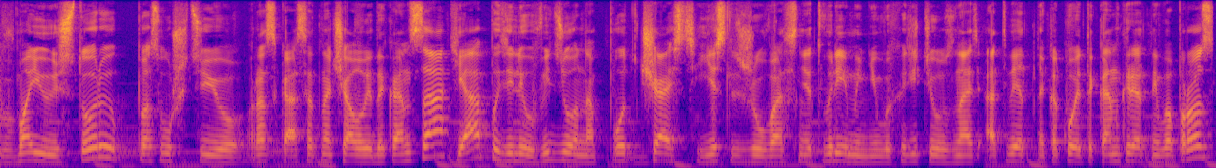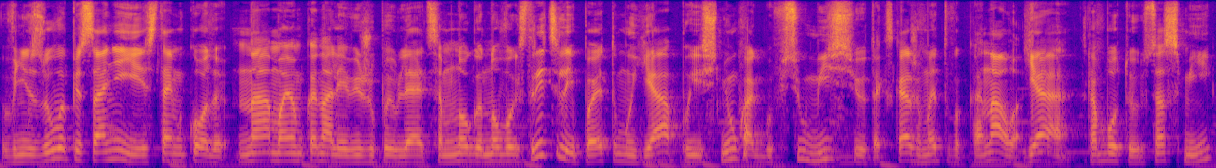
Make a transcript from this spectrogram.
в мою историю, послушать ее рассказ от начала и до конца, я поделил видео на подчасти. Если же у вас нет времени, вы хотите узнать ответ на какой-то конкретный вопрос, внизу в описании есть тайм-коды. На моем канале я вижу появляется много новых зрителей, поэтому я поясню как бы всю миссию, так скажем, этого канала. Я работаю со СМИ,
